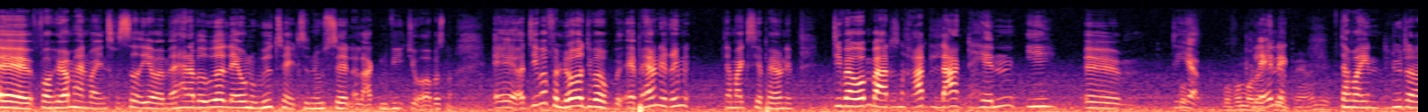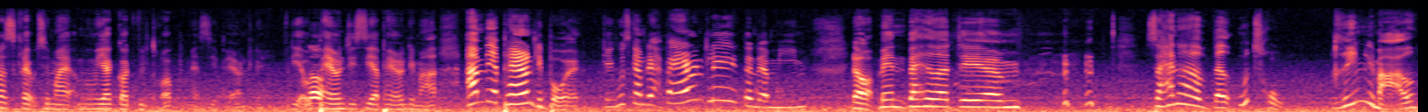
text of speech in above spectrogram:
Øh, for at høre, om han var interesseret i at være med. Han har været ude og lave en udtalelse nu selv og lagt en video op og sådan noget. Øh, og de var forlovet, de var apparently rimelig, jeg må ikke sige apparently, de var åbenbart sådan ret langt henne i øh, det her Hvorfor må du ikke planlæg-? Der var en lytter, der skrev til mig, om jeg godt ville droppe med at sige apparently. Fordi jeg Nå. apparently siger apparently meget. I'm the apparently boy. Kan I huske om det? Apparently, den der meme. Nå, men hvad hedder det? Um... så han havde været utro rimelig meget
